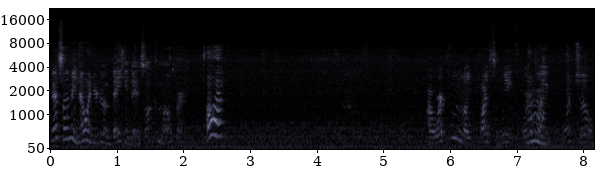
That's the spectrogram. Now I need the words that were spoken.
You guys let me know when you're doing baking days. I'll come over. Oh, I work from like twice a week. We're Mm. like, we're chill.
